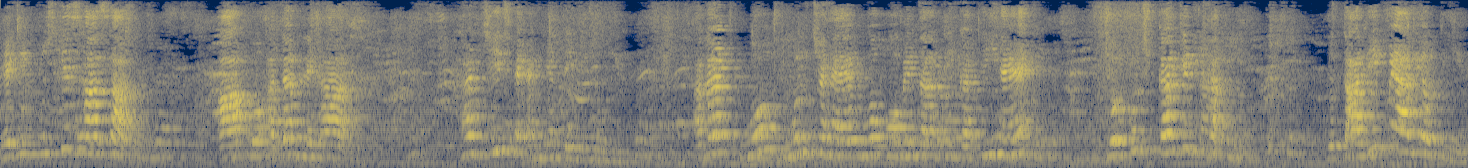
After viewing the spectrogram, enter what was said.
लेकिन उसके साथ साथ आपको अदब, लिहाज, हर चीज़ पे अहमियत देनी होगी। अगर वो मुल्क है, वो कौमें तरक्की करती हैं जो कुछ करके दिखाती हैं। जो तालीम में आगे होती हैं।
